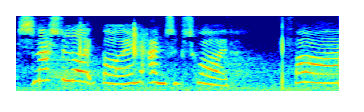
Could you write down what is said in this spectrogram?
smash the like button and subscribe. Bye.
